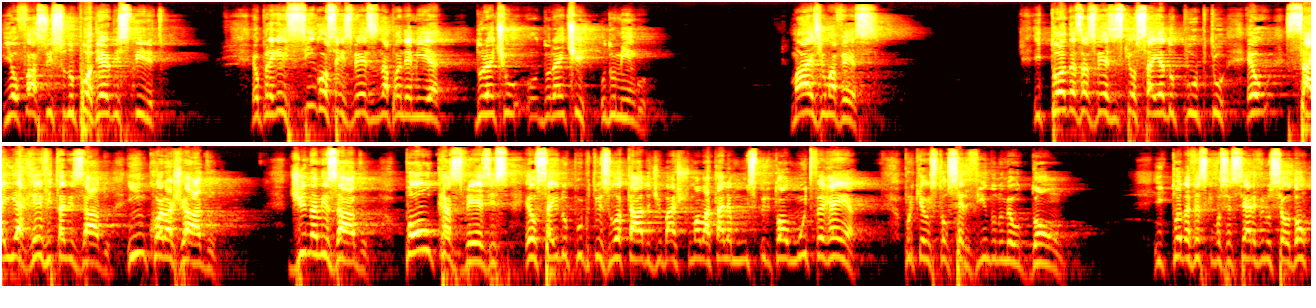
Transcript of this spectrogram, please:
E eu faço isso no poder do Espírito. Eu preguei cinco ou seis vezes na pandemia durante o, durante o domingo. Mais de uma vez. E todas as vezes que eu saía do púlpito, eu saía revitalizado, encorajado, dinamizado. Poucas vezes eu saí do púlpito esgotado debaixo de uma batalha espiritual muito ferrenha, porque eu estou servindo no meu dom. E toda vez que você serve no seu dom,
